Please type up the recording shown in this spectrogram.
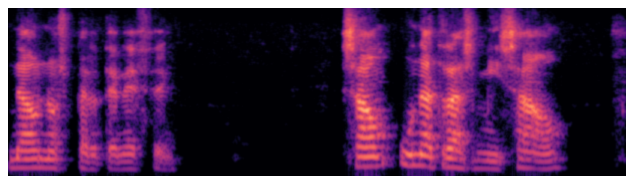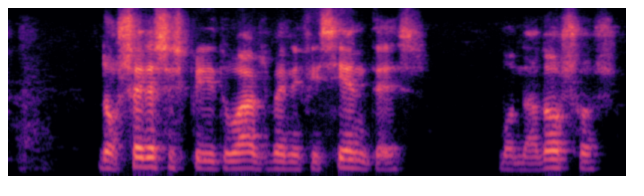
non nos pertenecen. Son unha transmisión dos seres espirituais beneficientes, bondadosos,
